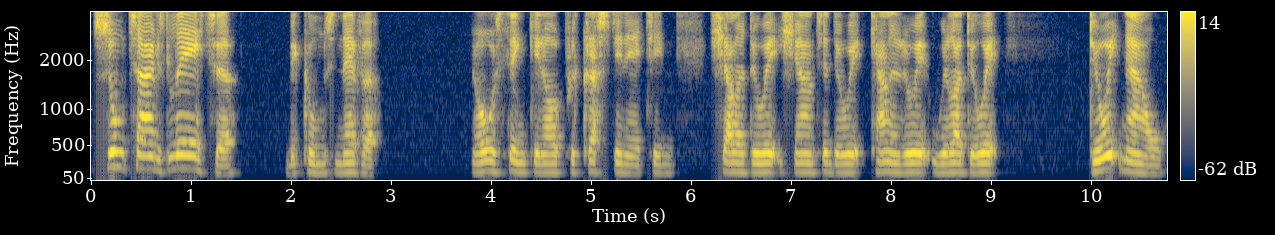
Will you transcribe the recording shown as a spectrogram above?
Sometimes later becomes never. Always thinking or procrastinating. Shall I do it? Shan't I do it? Can I do it? Will I do it? Do it now.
